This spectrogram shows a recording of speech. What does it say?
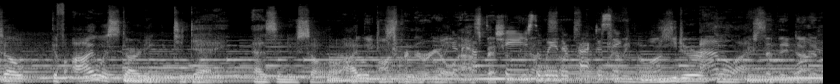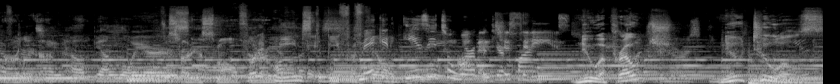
So if I was starting today as a new solo, I would the entrepreneurial aspect. Change the way they're practicing. Having a leader. You said they'd done it earlier. to help young lawyers. Starting a small What it firm. means to be fulfilled. Make it easy to work with your clients. New approach, new tools,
